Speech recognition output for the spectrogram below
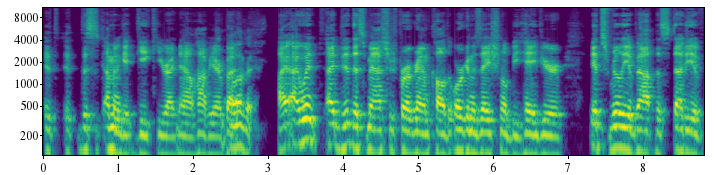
it, it, this is, I'm going to get geeky right now, Javier, but I love it. I, I went, I did this master's program called organizational behavior. It's really about the study of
